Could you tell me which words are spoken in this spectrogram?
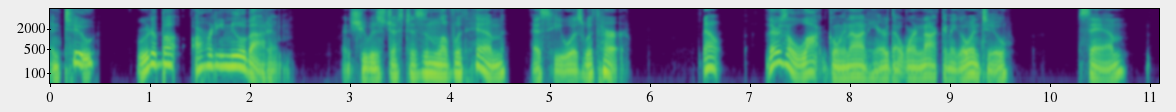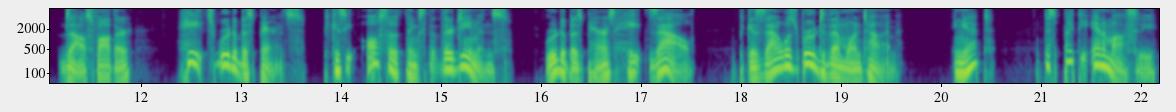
And two, Rudaba already knew about him, and she was just as in love with him as he was with her. Now, there's a lot going on here that we're not going to go into. Sam, Zal's father, hates Rudaba's parents because he also thinks that they're demons. Rudaba's parents hate Zal because Zal was rude to them one time. And yet, Despite the animosity,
